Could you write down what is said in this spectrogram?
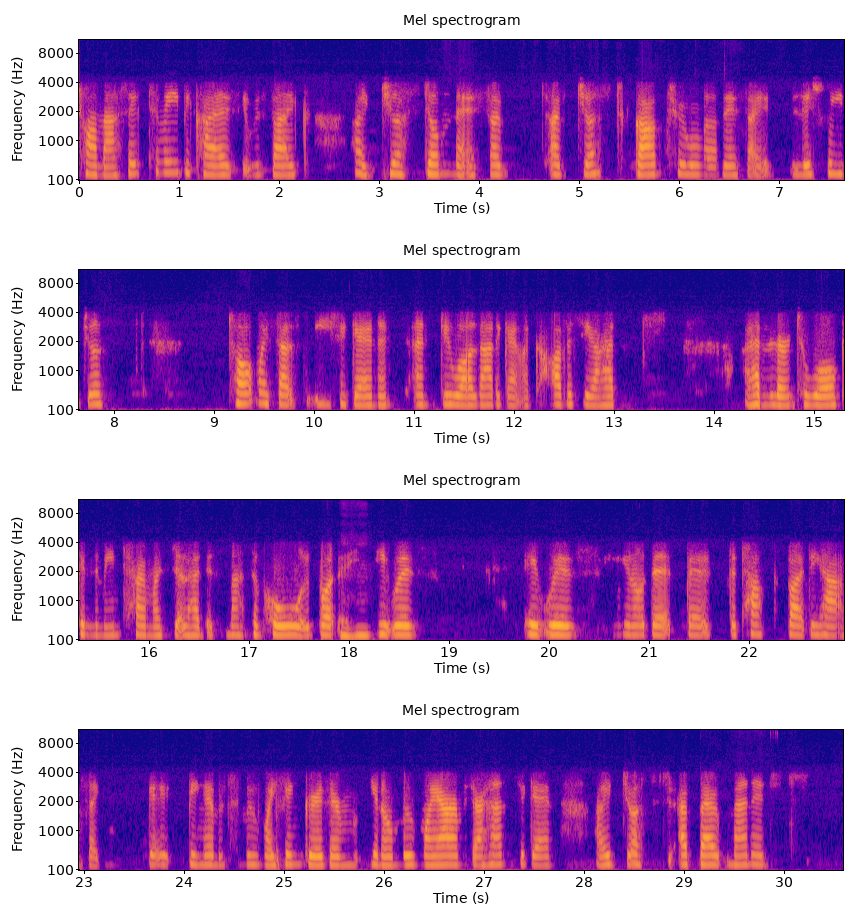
traumatic to me because it was like I just done this. I've I've just gone through all of this. I literally just taught myself to eat again and and do all that again. Like obviously I hadn't I hadn't learned to walk in the meantime. I still had this massive hole, but Mhm. it was it was you know the the the top body half like being able to move my fingers or you know move my arms or hands again. I just about managed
